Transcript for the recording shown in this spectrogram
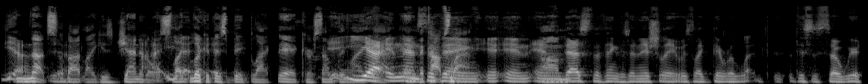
Yeah, nuts yeah. about like his genitals, Uh, like yeah, look at uh, this big black dick or something like yeah, that. and that's the the, cops thing, laugh. and and Um, that's the thing. Because initially it was like they were. This is so weird.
